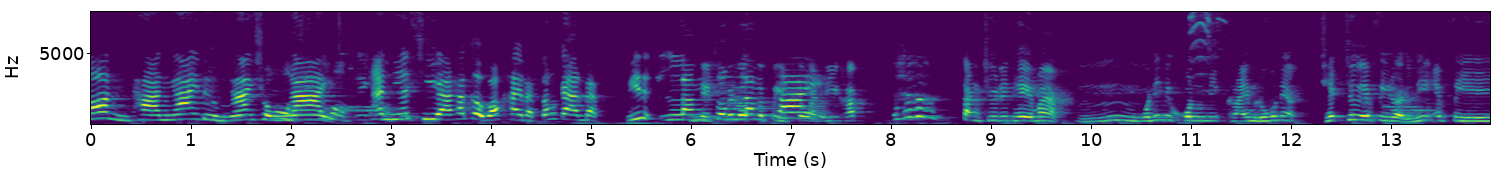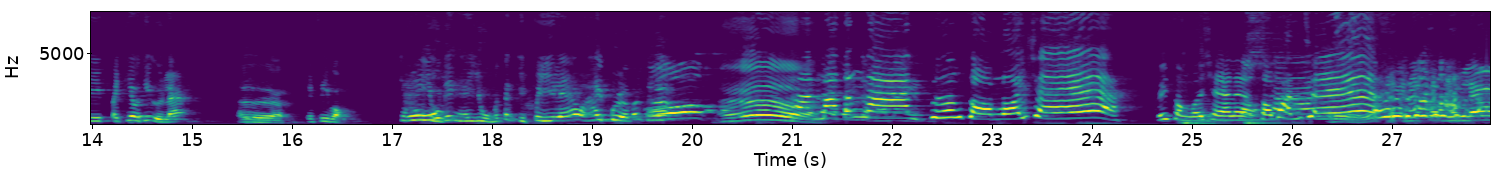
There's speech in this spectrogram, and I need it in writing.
ลอนทานง่ายดื่มง่ายชงง่าย หอมจริงอันเนี้ยเชียร์ถ้าเกิดว่าใครแบบต้องการแบบวิเน็ตลำส้มไม่ลดสลำปีดไส้ สวัสดีครับ ตั้งชื่อได้เท่มาก อืมวันนี้มีคนมีใครมาดูบ้างเนี่ย เช็คชื่อ FC เลยเดี๋ยวนี้ FC ไปเที่ยวที่อื่นแล้ว เออ FC บอก จะให้อยู่ได้ไงอยู่มันตั้งกี่ปีแล้วให้เบื่อบ้างเถอะเออผ่านมาตั้งนานเพิ่ง200แชร์เฮ้ย200แชร์เลยอะ2,000แชร์แค่นี้ก็บุญแล้ว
